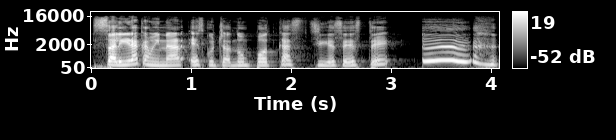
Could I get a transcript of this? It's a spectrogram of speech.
salir a caminar escuchando un podcast, si es este.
